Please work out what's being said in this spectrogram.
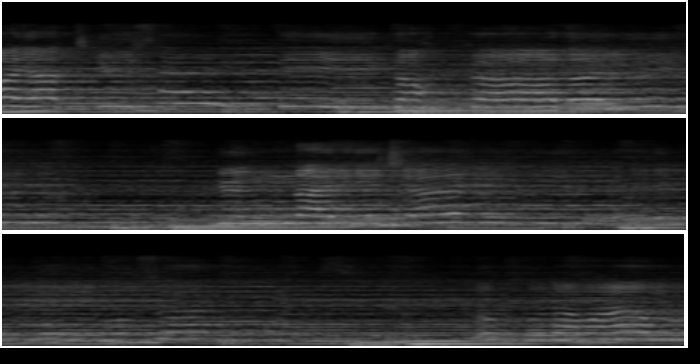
Hayat güzeldi kahkahaları. Günler geçerdi ellerim uzak. Dokunamam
